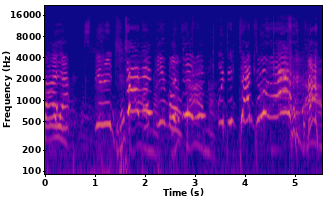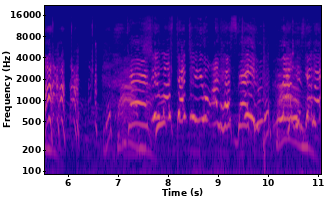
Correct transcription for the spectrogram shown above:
fire, spirit, John and evil. Uti tattoo her. She must tattoo you on her skin. Let me get my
